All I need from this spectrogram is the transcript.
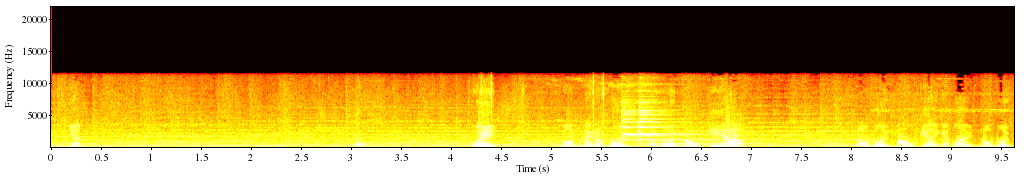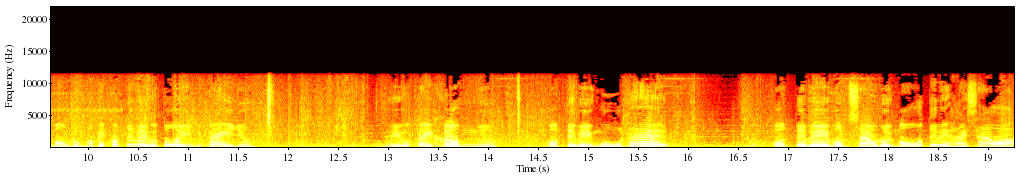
Phạm Nhân. Ui, con mẹ nó đổi nó đổi máu kia. Nó đổi máu kia anh em ơi Nó đổi máu đúng vào cái con TB của tôi Mới cay chứ. Ê có cay không? Con TB ngu thế. Con TB một sao đổi máu con TB hai sao ạ.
